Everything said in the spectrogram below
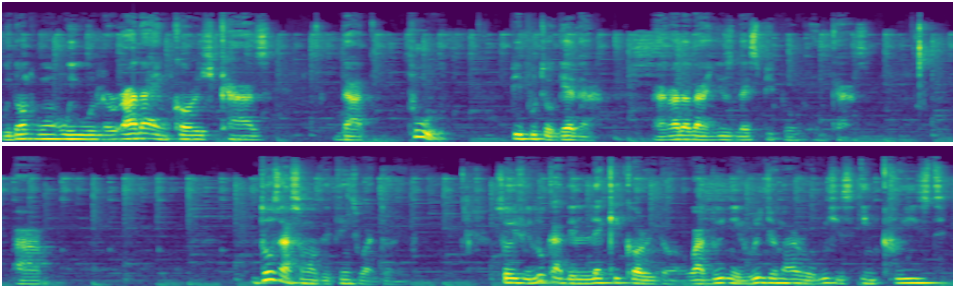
we don't want, we would rather encourage cars that pull people together uh, rather than use less people in cars. Um, those are some of the things we're doing. So if you look at the Lekki corridor, we're doing a regional road which is increased.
